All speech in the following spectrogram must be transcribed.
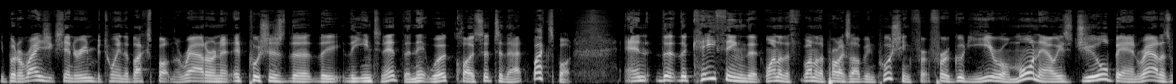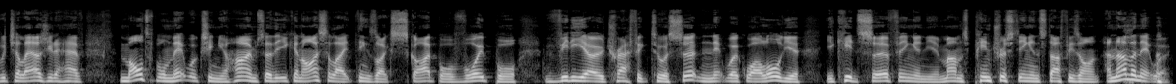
you put a range extender in between the black spot and the router, and it, it pushes the, the the internet, the network, closer to that black spot. And the the key thing that one of the one of the products I've been pushing for, for a good year or more now is dual band routers, which allows you to have multiple networks in your home so that you can isolate things like Skype or VoIP or video traffic to a certain network while all your, your kids surfing and your mum's Pinteresting and stuff is on another network.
